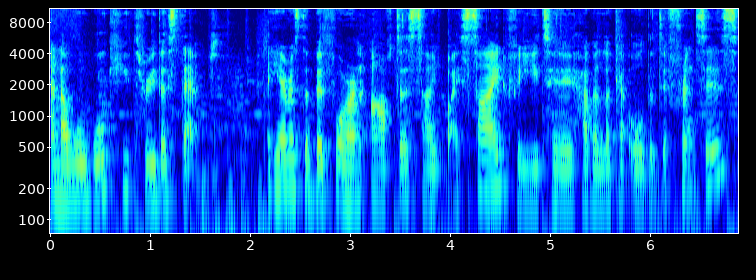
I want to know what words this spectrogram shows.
and I will walk you through the steps. Here is the before and after side by side for you to have a look at all the differences.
